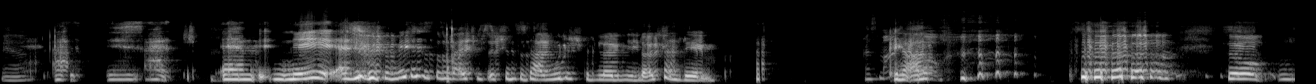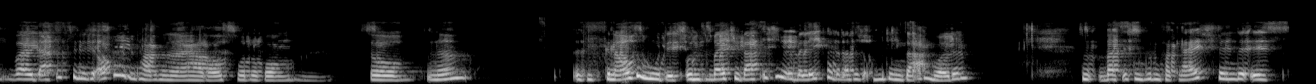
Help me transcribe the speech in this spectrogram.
Ja. Halt, ähm, nee, also für mich ist es zum Beispiel so, ich bin total mutig für die Leute, die in Deutschland leben. Das mache Keine ich Ahnung. auch. so, weil das ist, finde ich, auch jeden Tag eine neue Herausforderung. So, ne? Es ist genauso mutig. Und zum Beispiel, was ich mir überlegt hatte, was ich unbedingt sagen wollte, was ich einen guten Vergleich finde, ist,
